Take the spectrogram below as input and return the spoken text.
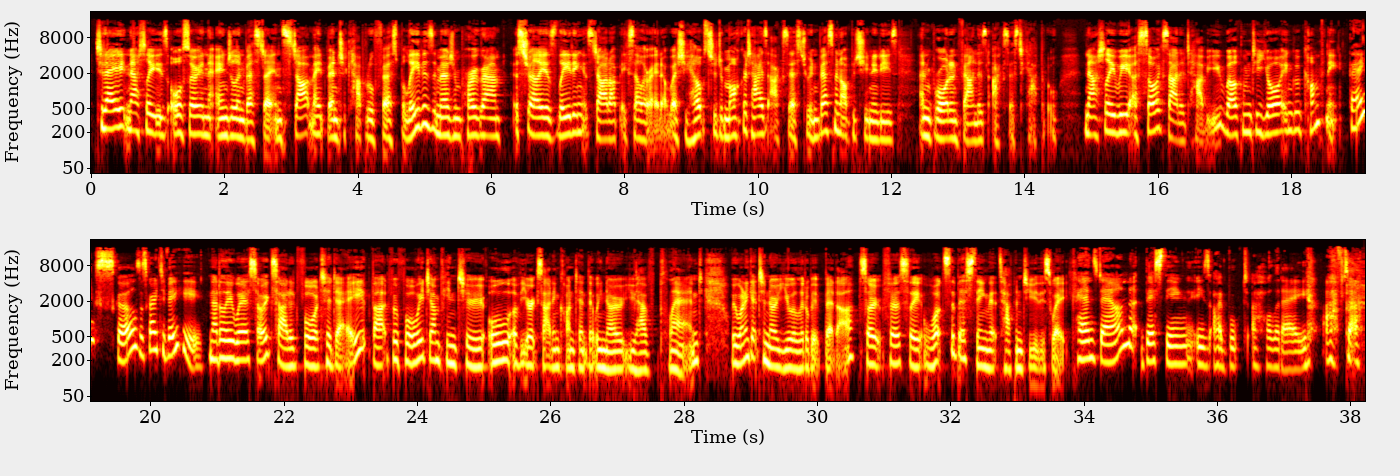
Today, Natalie is also an angel investor in StartMate Venture Capital First Believers Immersion Program, Australia's leading startup accelerator, where she helps to democratize access to investment opportunities and broaden founders' access to capital. Natalie, we are so excited to have you. Welcome to You're in Good Company. Thanks, girls. It's great to be here. Natalie, we're so excited for today. But before we jump into all of your exciting content that we know you have planned, we want to get to know you a little bit better. So, firstly, what's the best thing that's happened to you this week? Hands down, best thing is I booked a holiday after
